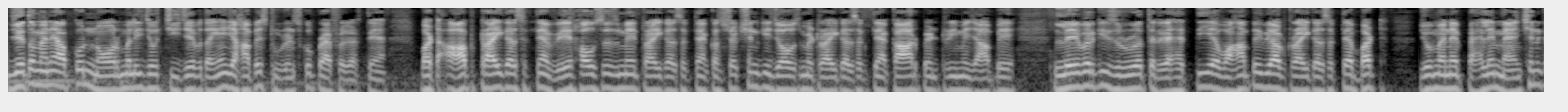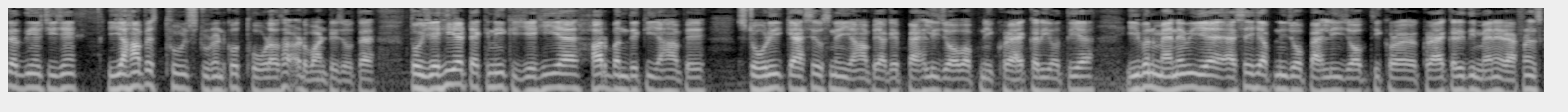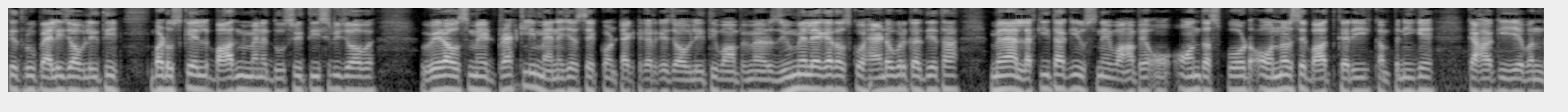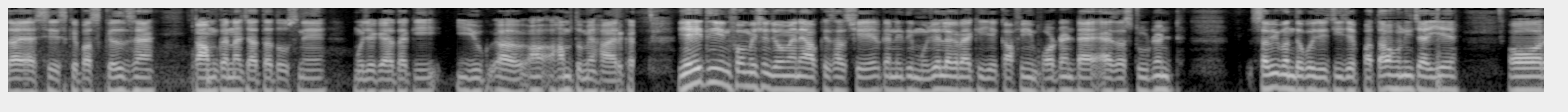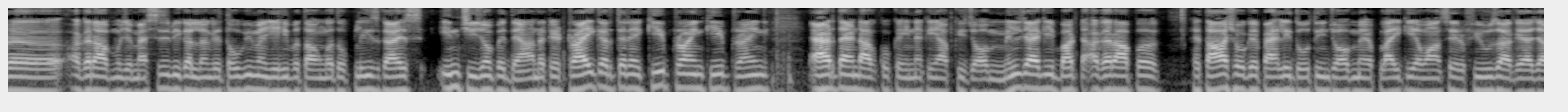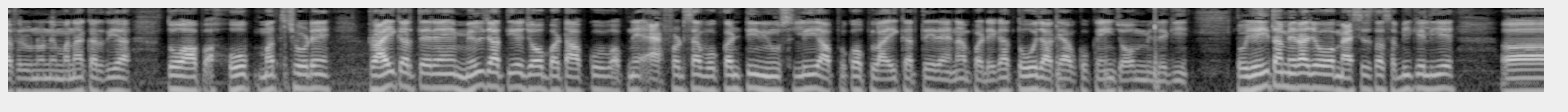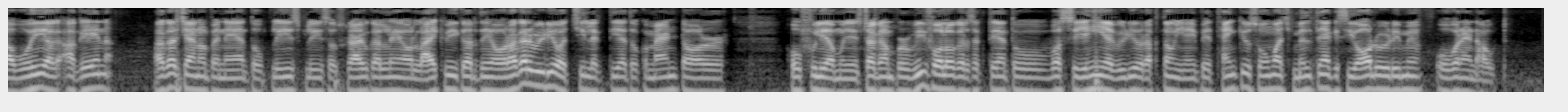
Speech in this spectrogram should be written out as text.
ये तो मैंने आपको नॉर्मली जो चीज़ें बताई हैं, यहाँ पे स्टूडेंट्स को प्रेफर करते हैं। बट आप ट्राई कर सकते हैं वेयर हाउसेज में ट्राई कर सकते हैं कंस्ट्रक्शन की जॉब्स में ट्राई कर सकते हैं कारपेंट्री में जहाँ पे लेबर की ज़रूरत रहती है, वहाँ पे भी आप ट्राई कर सकते हैं। बट जो मैंने पहले मैंशन कर दी हैं चीज़ें यहाँ पे स्टूडेंट को थोड़ा सा एडवांटेज होता है। तो यही है टेक्निक यही है हर बंदे की यहाँ पे स्टोरी कैसे उसने यहाँ पे आके पहली जॉब अपनी क्रैक करी होती है। इवन मैंने भी ये ऐसे ही अपनी जो पहली जॉब थी क्रैक करी थी, मैंने रेफरेंस के थ्रू पहली जॉब ली थी बट उसके बाद में मैंने दूसरी, तीसरी जॉब वेयर हाउस में डायरेक्टली मैनेजर से कांटेक्ट करके जॉब ली थी। वहाँ पे मैं रिज्यूमे ले गया था उसको हैंड ओवर कर दिया था। मैं लकी था कि उसने वहाँ पे ऑन द स्पॉट ऑनर से बात करी कंपनी के कहा कि ये बंदा ऐसे इसके पास स्किल्स हैं काम करना चाहता तो उसने मुझे कहा था कि यू आ, हम तुम्हें हायर कर यही थी इन्फॉर्मेशन जो मैंने आपके साथ शेयर करनी थी। मुझे लग रहा है कि ये काफ़ी इंपॉर्टेंट है। एज अ स्टूडेंट सभी बंदों को ये चीज़ें पता होनी चाहिए। और अगर आप मुझे मैसेज भी कर लेंगे तो भी मैं यही बताऊँगा। तो प्लीज़ गाइस इन चीज़ों पे ध्यान रखें। ट्राई करते रहें। Keep trying keep trying at the end आपको कहीं ना कहीं आपकी जॉब मिल जाएगी। बट अगर आप हताश हो गए पहली दो तीन जॉब में अप्लाई किया, वहाँ से रिफ्यूज़ आ गया या फिर उन्होंने मना कर दिया तो आप होप मत छोड़ें। ट्राई करते रहें, मिल जाती है जॉब बट आपको अपने एफर्ट्स है, वो कंटिन्यूसली आपको अप्लाई करते रहना पड़ेगा तो जाके आपको कहीं जॉब मिलेगी। तो यही था मेरा जो मैसेज था सभी के लिए। वही अगेन अगर चैनल पर नए हैं तो प्लीज़ प्लीज़ सब्सक्राइब कर लें और लाइक भी कर दें। और अगर वीडियो अच्छी लगती है तो कमेंट और होपफुली आप मुझे इंस्टाग्राम पर भी फॉलो कर सकते हैं। तो बस यही है वीडियो रखता हूँ यहीं पे। थैंक यू सो मच मिलते हैं किसी और वीडियो में। Over and out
